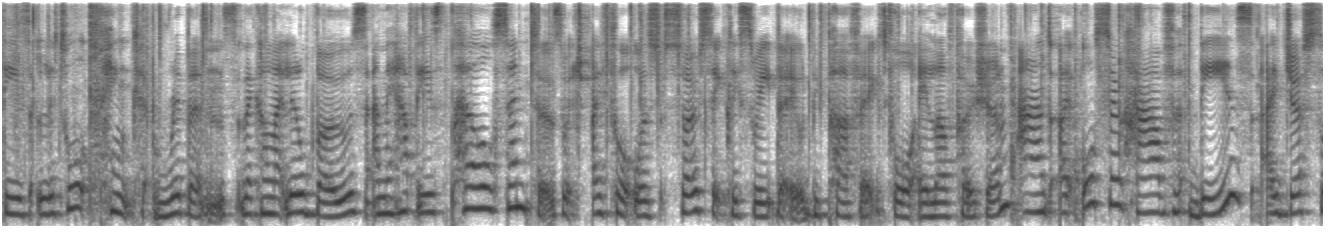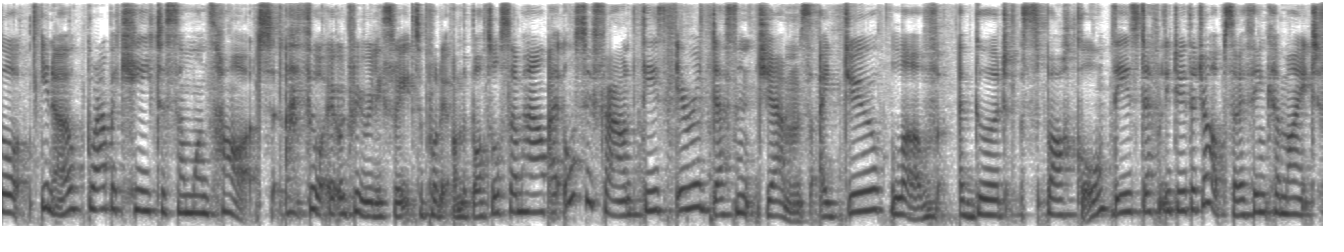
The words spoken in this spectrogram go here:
these little pink ribbons. They're kind of like little bows and they have these pearl centers, which I thought was so sickly sweet that it would be perfect for a love potion. And I also have these. I just thought, you know, grab a key to someone's heart. I thought it would be really sweet to put it on the bottle somehow. I also found these iridescent gems. I do love a good sparkle. These definitely do the job. So I think I might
